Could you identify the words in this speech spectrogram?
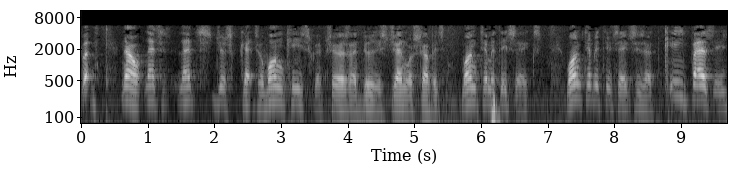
But now let's let's just get to one key scripture as I do this general stuff. It's one Timothy six. One Timothy six is a key passage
